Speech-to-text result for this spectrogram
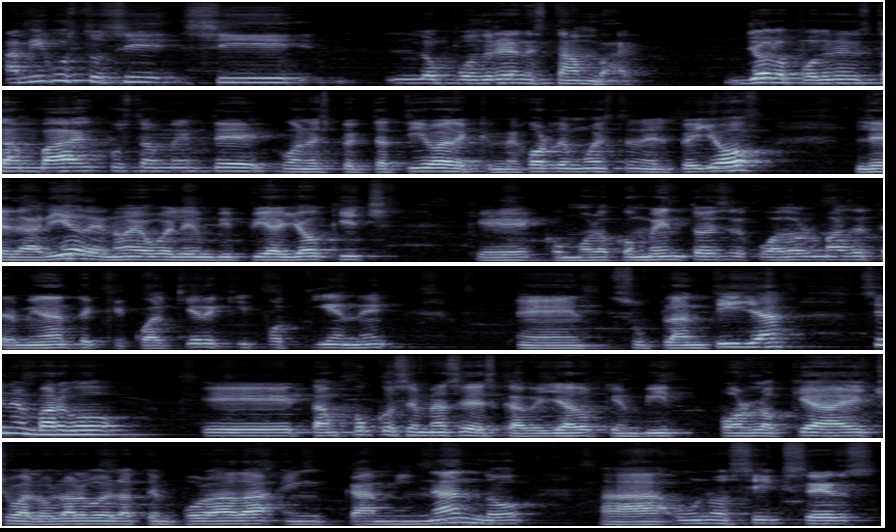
a mi gusto sí, sí lo pondría en stand-by. Yo lo pondría en stand-by justamente con la expectativa de que mejor demuestren el playoff le daría de nuevo el MVP a Jokic, que como lo comento es el jugador más determinante que cualquier equipo tiene en su plantilla. Sin embargo, eh, tampoco se me hace descabellado que Embiid, por lo que ha hecho a lo largo de la temporada, encaminando a unos Sixers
